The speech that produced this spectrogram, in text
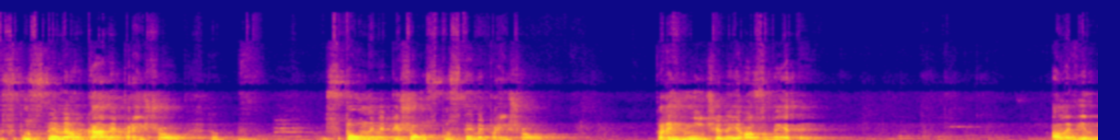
з пустими руками прийшов, з повними пішов, з пустими прийшов, пригнічений, розбитий. Але він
